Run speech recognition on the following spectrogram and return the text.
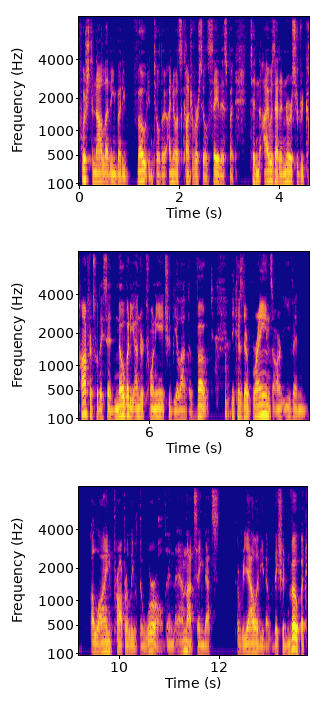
push to not let anybody vote until they're, I know it's controversial to say this, but to, I was at a neurosurgery conference where they said nobody under 28 should be allowed to vote because their brains aren't even aligned properly with the world. And I'm not saying that's a reality that they shouldn't vote, but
